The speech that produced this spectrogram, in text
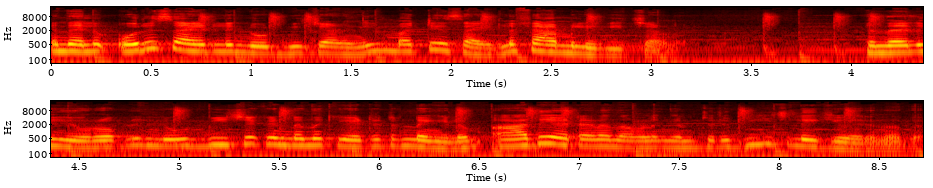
എന്തായാലും ഒരു സൈഡിൽ ന്യൂഡ് ബീച്ച് ആണെങ്കിൽ മറ്റേ സൈഡിൽ ഫാമിലി ബീച്ചാണ് എന്തായാലും യൂറോപ്പിൽ ന്യൂഡ് ബീച്ചൊക്കെ ഉണ്ടെന്ന് കേട്ടിട്ടുണ്ടെങ്കിലും ആദ്യമായിട്ടാണ് നമ്മൾ ഇങ്ങനത്തെ ഒരു ബീച്ചിലേക്ക് വരുന്നത്.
